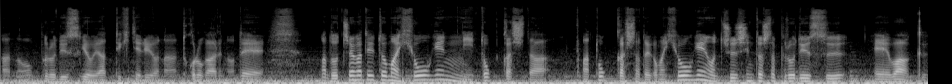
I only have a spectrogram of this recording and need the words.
あの、プロデュース業をやってきてるようなところがあるので、ま、どちらかというと、ま、表現に特化した、ま、特化したというか、ま、表現を中心としたプロデュース、えー、ワーク、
